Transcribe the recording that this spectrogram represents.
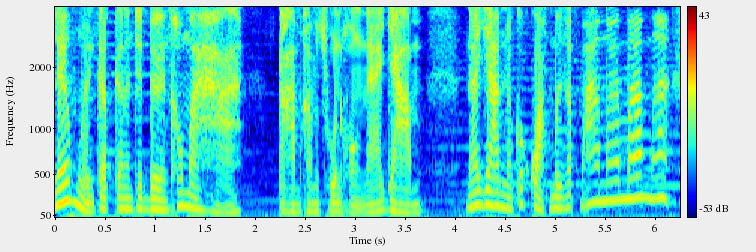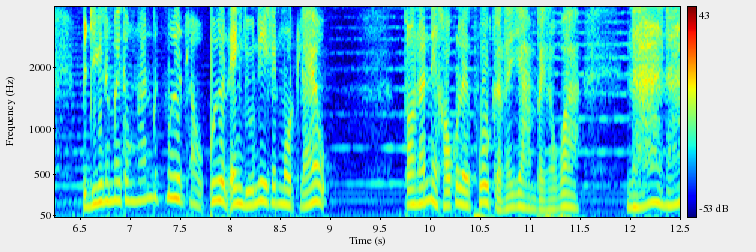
แล้วเหมือนกับกำลังจะเดินเข้ามาหาตามคำชวนของน้ายาม นายามเนี่ยก็กวักมือครับ มามามามาไปยืนทำไมตรงนั้นมืดๆเราเพื่อนเองอยู่นี่กันหมดแล้ว ตอนนั้นเนี่ยเขาก็เลยพูดกับนายามไปครับว่าน้านะ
